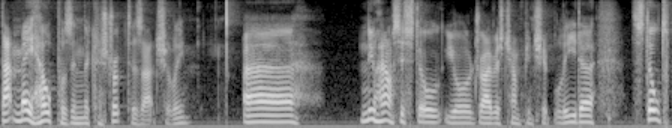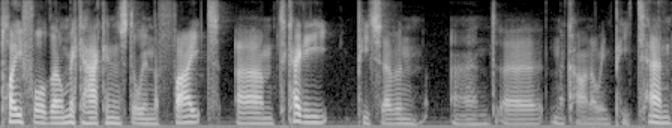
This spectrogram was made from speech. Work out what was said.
That may help us in the constructors, actually. Uh, Newhouse is still your Drivers' Championship leader. Still to play for, though. Mika Hakkinen still in the fight. Um, Takagi P7 and uh, Nakano in P10.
